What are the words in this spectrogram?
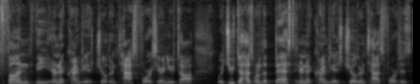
fund the Internet Crimes Against Children Task Force here in Utah, which Utah has one of the best Internet Crimes Against Children task forces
